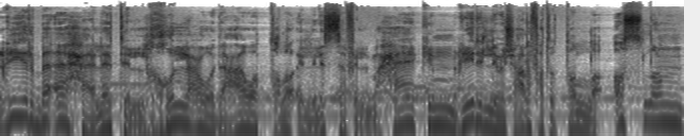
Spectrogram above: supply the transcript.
غير بقى حالات الخلع ودعاوى الطلاق اللي لسه في المحاكم غير اللي مش عارفة تتطلق أصلا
